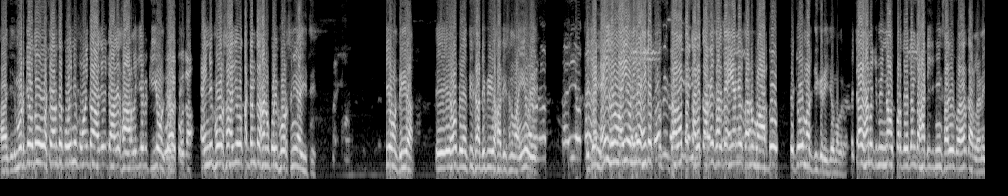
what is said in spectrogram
ਹਾਂਜੀ ਮੁੜ ਕੇ ਉਦੋਂ ਉਸ ਟਾਈਮ ਤੇ ਕੋਈ ਨਹੀਂ ਪਹੁੰਚਦਾ ਆ ਕੇ ਵੀ ਜਾ ਕੇ ਸਾਰ ਲਈਏ ਵੀ ਕੀ ਹੋਣ ਡਿਆ ਇੱਥੇ। ਇੰਨੀ ਫੋਰਸ ਆ ਗਈ ਉਹ ਕੱਢਣ ਤੇ ਸਾਨੂੰ ਕੋਈ ਫੋਰਸ ਨਹੀਂ ਆਈ ਇੱਥੇ। ਹੁੰਦੀ ਆ। ਤੇ ਇਹੋ ਬੇਨਤੀ ਸਾਡੀ ਵੀ ਸਾਡੀ ਸੁਣਵਾਈ ਹੋਵੇ। ਤੇ ਜੇ ਨਹੀਂ ਸੁਣਵਾਈ ਹੋਣੀ ਤਾਂ ਅਸੀਂ ਤਾਂ ਜ਼ਿਆਦਾ ਧੱਕਾ ਤੇ ਕਰ ਨਹੀਂ ਸਕਦੇ। ਅਸੀਂ ਨੇ ਸਾਨੂੰ ਮਾਰ ਦਿਓ ਤੇ ਜੋ ਮਰਜ਼ੀ ਕਰੀ ਜਾਓ ਮਗਰ। ਤੇ ਚਾਹੇ ਸਾਨੂੰ ਜ਼ਮੀਨਾਂ ਉੱਪਰ ਦੇ ਦੇਣ ਤਾਂ ਸਾਡੀ ਜ਼ਮੀਨ ਸਾਰੀ ਅਕਵਾਇਰ ਕਰ ਲੈਣੀ।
